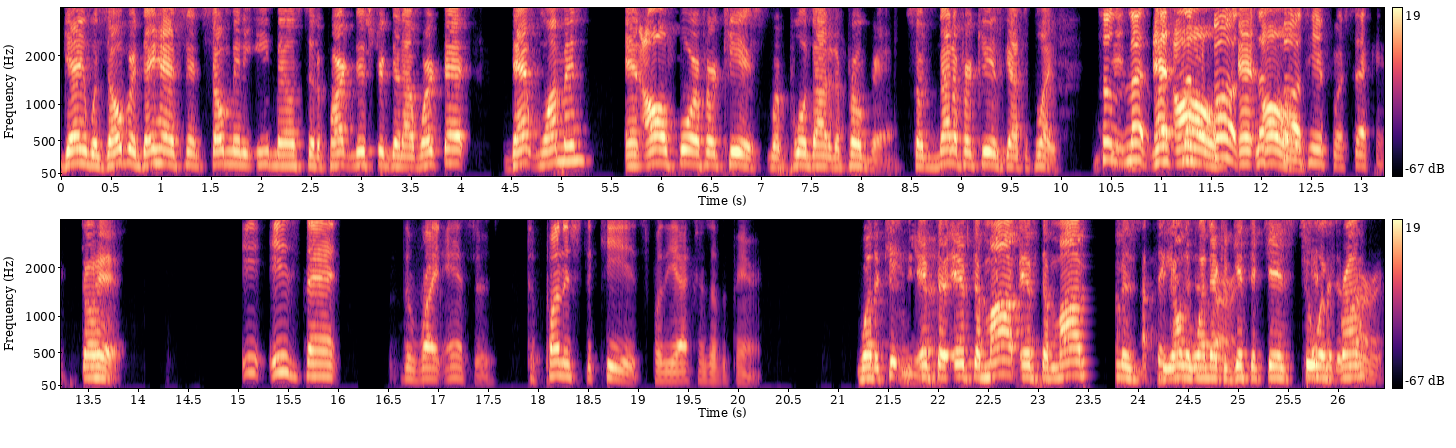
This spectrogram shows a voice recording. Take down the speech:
game was over, they had sent so many emails to the park district that I worked at. That woman and all four of her kids were pulled out of the program, so none of her kids got to play. So let, let's, all, let's pause. Let's all. pause here for a second. Go ahead. Is that the right answer to punish the kids for the actions of the parent? Well, the kid, if the if the mom if the mom is the only one that can get the kids to it's and from, deterrent.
